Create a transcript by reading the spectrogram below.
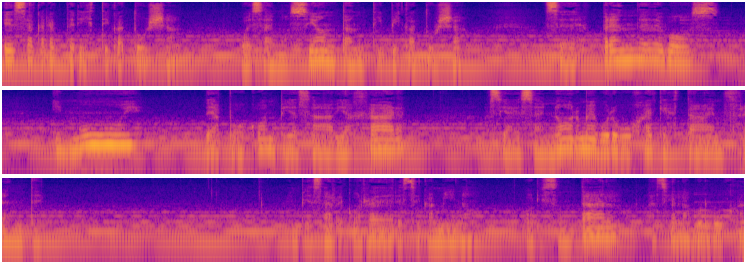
esa característica tuya o esa emoción tan típica tuya se desprende de vos y muy de a poco empieza a viajar hacia esa enorme burbuja que está enfrente. A recorrer ese camino horizontal hacia la burbuja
